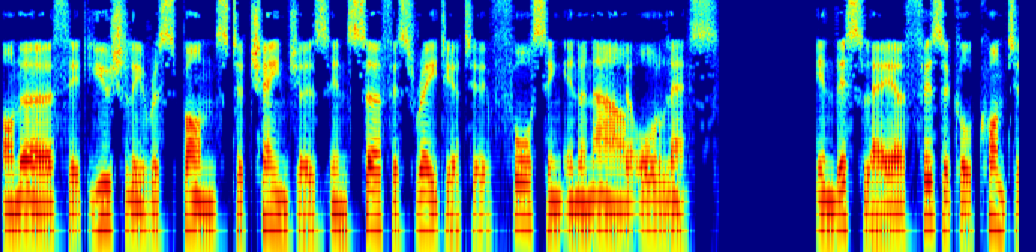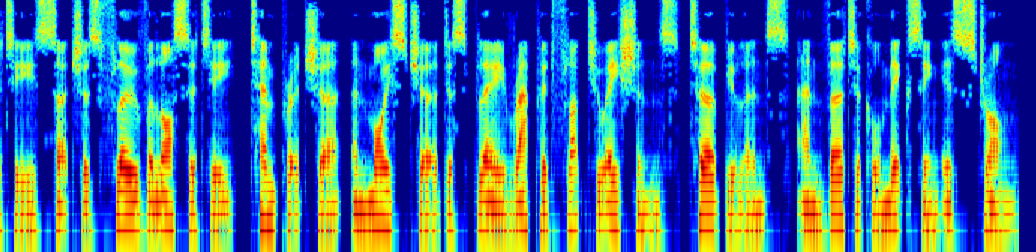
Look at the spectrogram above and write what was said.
On Earth it usually responds to changes in surface radiative forcing in an hour or less. In this layer physical quantities such as flow velocity, temperature, and moisture display rapid fluctuations turbulence and vertical mixing is strong.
